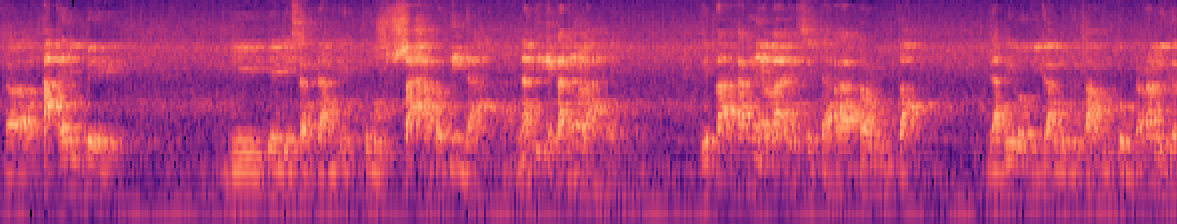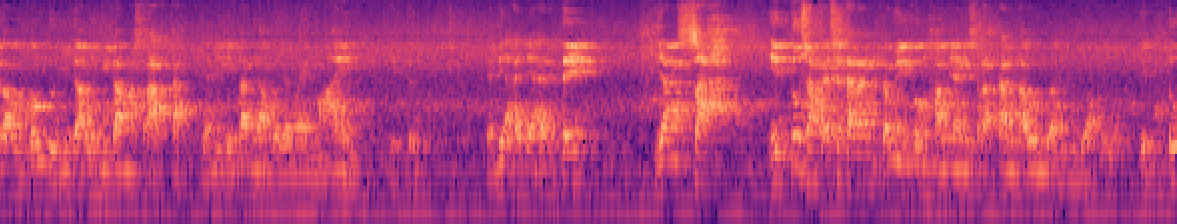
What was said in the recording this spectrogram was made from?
Eh, KLB di Deli Serdang itu sah atau tidak, nah, nanti kita nilai. Kita akan nilai secara terbuka dari logika-logika hukum. Karena logika hukum itu juga logika masyarakat. Jadi kita nggak boleh main-main gitu. Jadi ADART yang sah itu sampai sekarang di Kemenkumham yang diserahkan tahun 2020 itu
